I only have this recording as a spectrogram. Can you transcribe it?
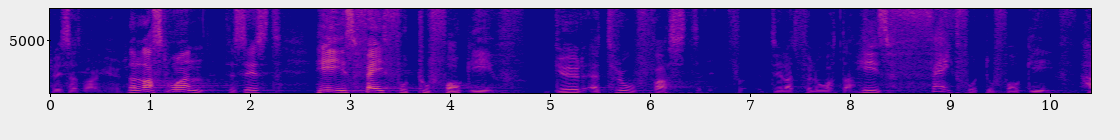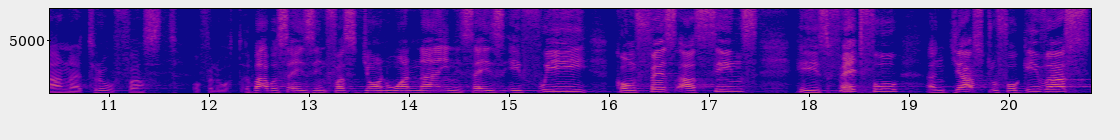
Prisat vare Gud. The last one, Till sist, He is faithful to forgive. Gud är trofast till att förlåta. He is faithful to forgive. Han är trofast och The förlåter. Bible says in 1 John 1 9, it says, If we confess our sins, He is faithful and just to forgive us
